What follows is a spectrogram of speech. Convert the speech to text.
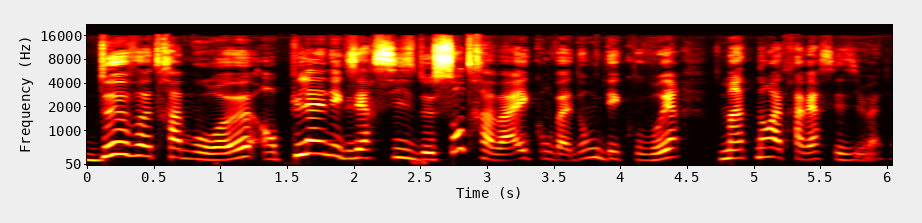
de votre amoureux en plein exercice de son travail qu'on va donc découvrir maintenant à travers ces images.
